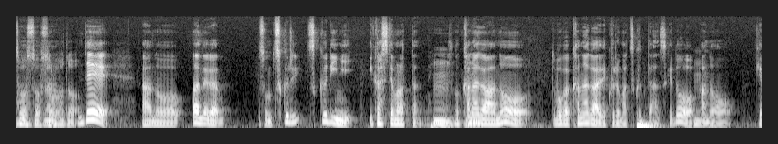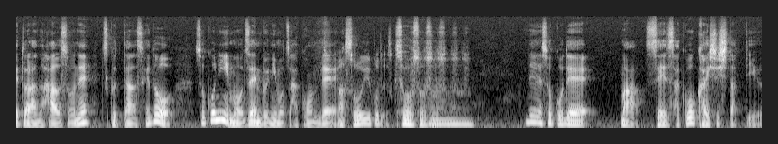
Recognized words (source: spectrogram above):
そうそうそう。なるほど。であのあだからその作り作りに行かせてもらったんで、ね。うんその神奈川の、僕は神奈川で車作ったんですけど、うん。あの軽トラのハウスをね作ったんですけどそこにもう全部荷物運んであそういうことですか？そうそうそうそうそうでそこでまあ制作を開始したっていう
